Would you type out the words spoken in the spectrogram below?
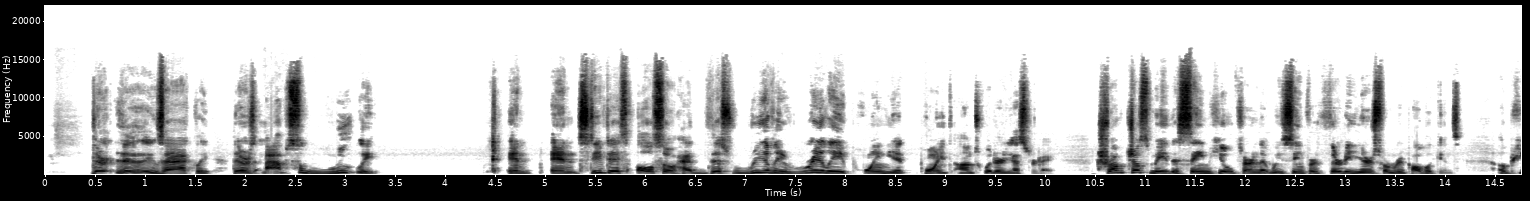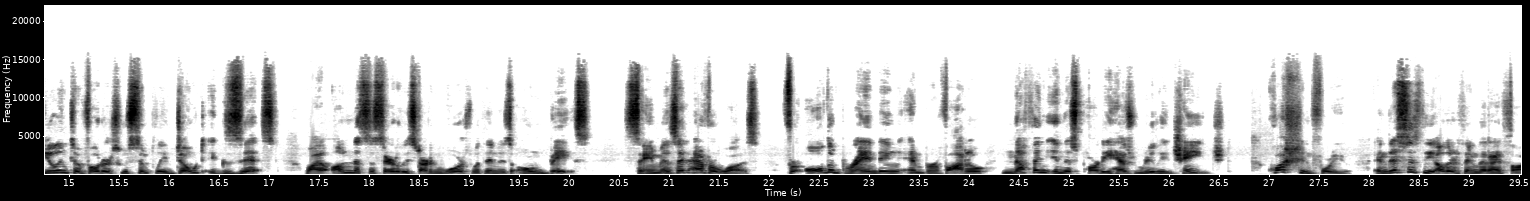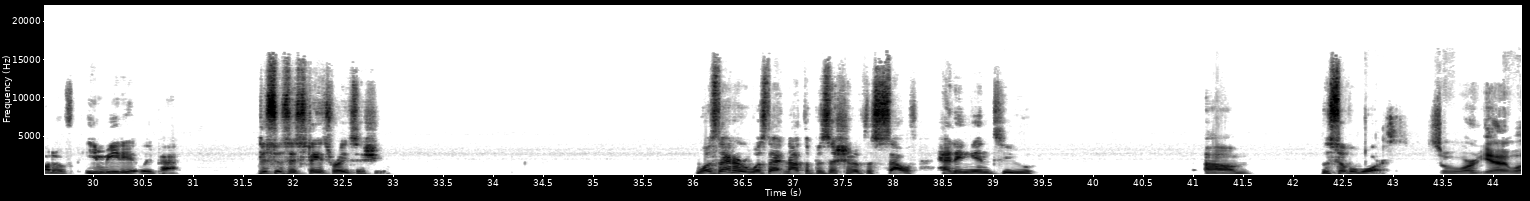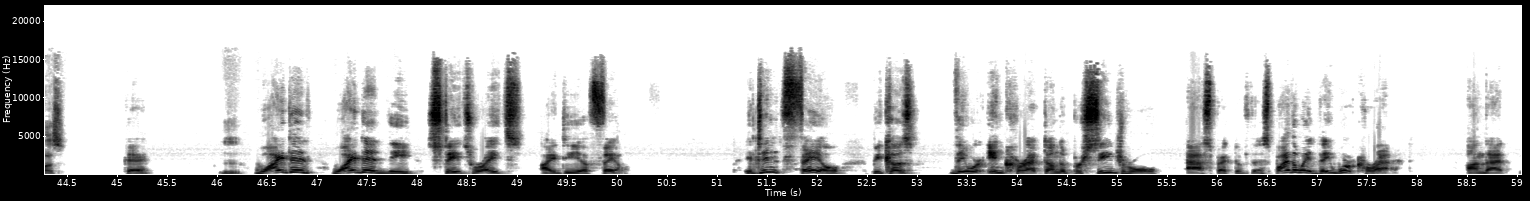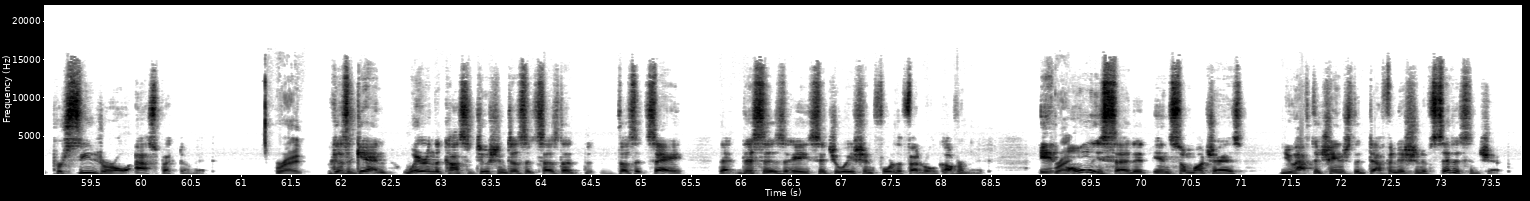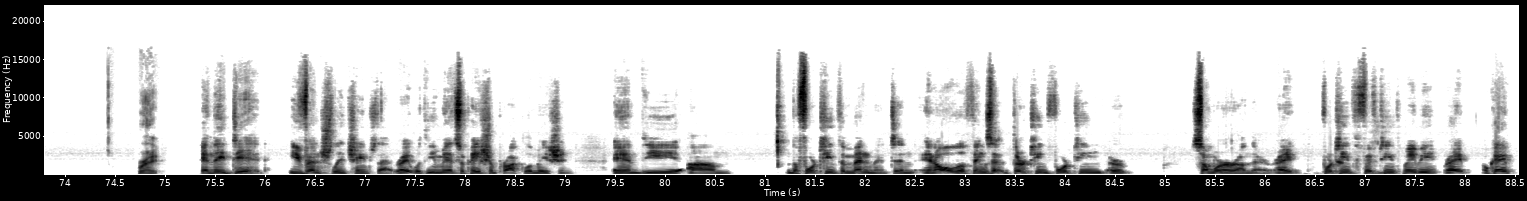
There, there- exactly. There's mm-hmm. absolutely, and and Steve Deace also had this really really poignant point on Twitter yesterday. Trump just made the same heel turn that we've seen for 30 years from Republicans, appealing to voters who simply don't exist, while unnecessarily starting wars within his own base, same as it ever was. For all the branding and bravado, nothing in this party has really changed. Question for you, and this is the other thing that I thought of immediately, Pat. This is a states' rights issue. Was that or was that not the position of the South heading into um, the Civil War? Civil War. Yeah, it was. Okay. Mhm. Why did why did the states' rights idea fail? It didn't fail because they were incorrect on the procedural aspect of this. By the way, they were correct on that procedural aspect of it. Right. Because again, where in the Constitution does it says that does it say that this is a situation for the federal government? It Right. only said it in so much as you have to change the definition of citizenship. Right. And they did eventually change that, right? With the Emancipation Proclamation and the um, the Fourteenth Amendment and, and all the things that 13, 14, or somewhere around there, right? 14th, 15th, maybe, right? Okay?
